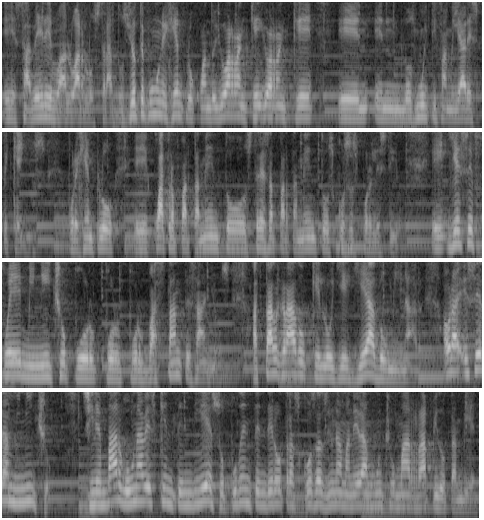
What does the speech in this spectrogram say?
eh, saber evaluar los tratos. Yo te pongo un ejemplo, cuando yo arranqué, yo arranqué en, en los multifamiliares pequeños por ejemplo, eh, cuatro apartamentos, tres apartamentos, cosas por el estilo. Eh, y ese fue mi nicho por, por, por, bastantes años, a tal grado que lo llegué a dominar. Ahora, ese era mi nicho. Sin embargo, una vez que entendí eso, pude entender otras cosas de una manera mucho más rápido también.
